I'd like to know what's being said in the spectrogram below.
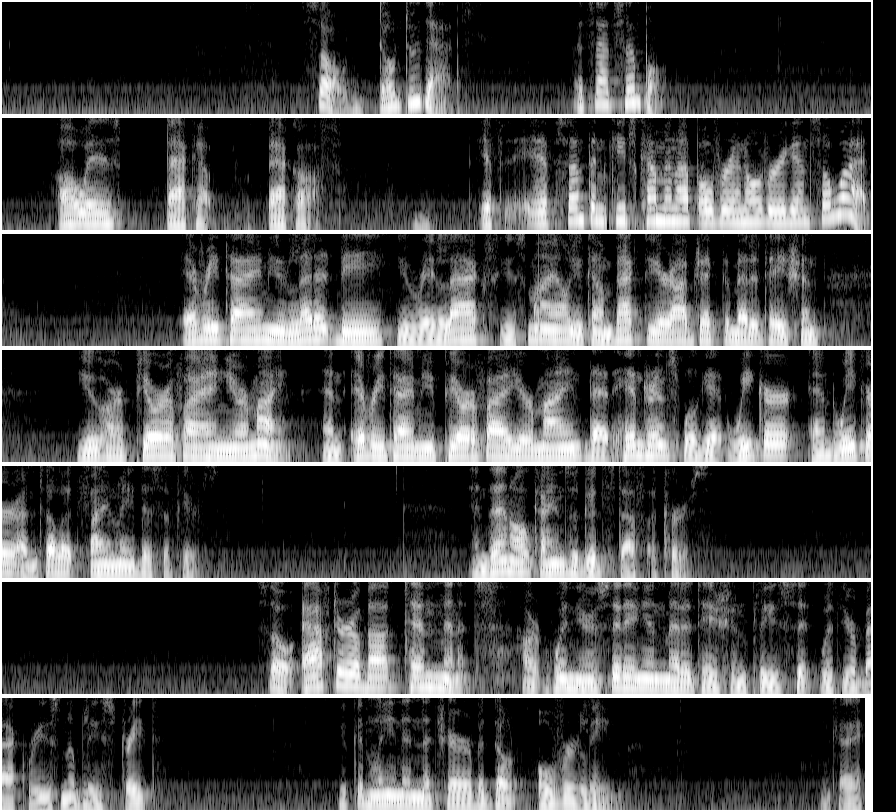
So, don't do that. It's that simple. Always back up, back off. If, if something keeps coming up over and over again, so what? Every time you let it be, you relax, you smile, you come back to your object of meditation, you are purifying your mind. And every time you purify your mind, that hindrance will get weaker and weaker until it finally disappears. And then all kinds of good stuff occurs. So after about 10 minutes, or when you're sitting in meditation, please sit with your back reasonably straight. You can lean in the chair, but don't over lean. Okay?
